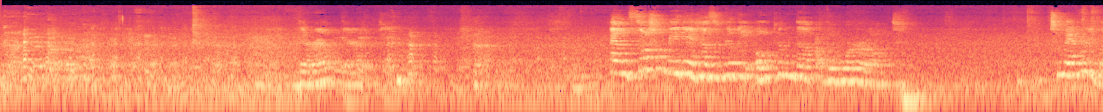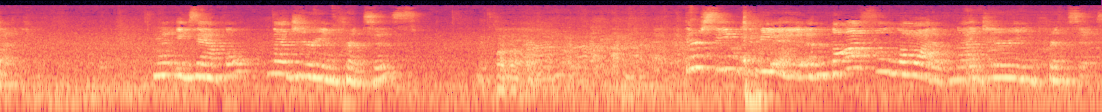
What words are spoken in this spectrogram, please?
They're out there. and social media has really opened up the world to everybody. Example Nigerian princes. There seem to be an awful lot of Nigerian princes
